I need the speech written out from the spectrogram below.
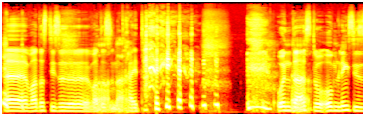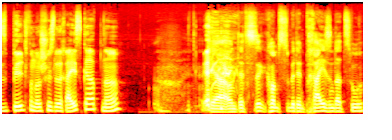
äh, war das diese, war das Oh in nein. drei Teilen. Und da Ja. hast du oben links dieses Bild von der Schüssel Reis gehabt, ne? Ja, und jetzt kommst du mit den Preisen dazu.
